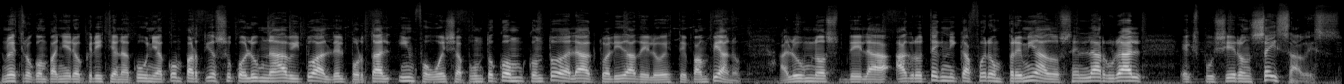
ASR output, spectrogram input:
Nuestro compañero Cristian Acuña compartió su columna habitual del portal infohuella.com con toda la actualidad del oeste pampeano. Alumnos de la agrotécnica fueron premiados en la rural, expusieron seis aves.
